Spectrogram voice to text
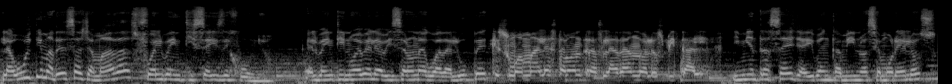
La última de esas llamadas fue el 26 de junio. El 29 le avisaron a Guadalupe que su mamá la estaban trasladando al hospital y mientras ella iba en camino hacia Morelos,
